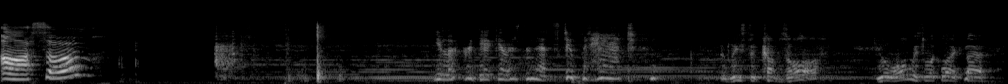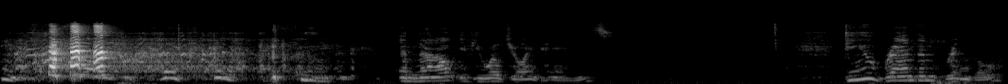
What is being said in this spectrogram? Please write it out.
awesome. You look ridiculous in that stupid hat. At least it comes off. You'll always look like that. and now, if you will join hands. Do you, Brandon Brindle,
